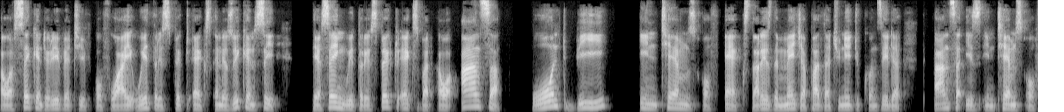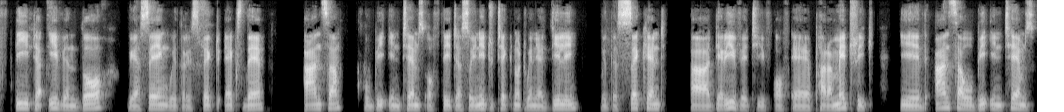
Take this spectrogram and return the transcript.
our second derivative of y with respect to x. And as we can see, they're saying with respect to x, but our answer won't be in terms of x. That is the major part that you need to consider. The answer is in terms of theta, even though we are saying with respect to x there, answer will be in terms of theta. So you need to take note when you're dealing with the second uh, derivative of a parametric, the answer will be in terms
